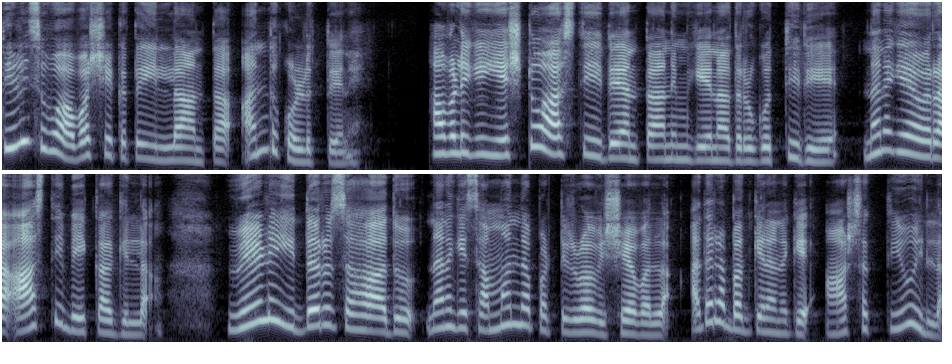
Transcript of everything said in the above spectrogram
ತಿಳಿಸುವ ಅವಶ್ಯಕತೆ ಇಲ್ಲ ಅಂತ ಅಂದುಕೊಳ್ಳುತ್ತೇನೆ. ಅವಳಿಗೆ ಎಷ್ಟು ಆಸ್ತಿ ಇದೆ ಅಂತ ನಿಮಗೇನಾದರೂ ಗೊತ್ತಿದೆಯೇ? ನನಗೆ ಅವರ ಆಸ್ತಿ ಬೇಕಾಗಿಲ್ಲ. ವೇಳೆ ಇದ್ದರೂ ಸಹ ಅದು ನನಗೆ ಸಂಬಂಧಪಟ್ಟಿರುವ ವಿಷಯವಲ್ಲ. ಅದರ ಬಗ್ಗೆ ನನಗೆ ಆಸಕ್ತಿಯೂ ಇಲ್ಲ.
